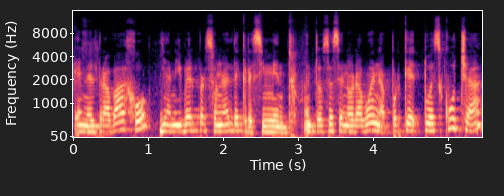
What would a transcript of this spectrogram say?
en el trabajo y a nivel personal de crecimiento. Entonces, enhorabuena, porque tu escucha,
